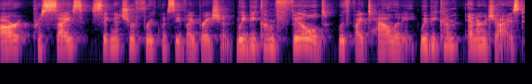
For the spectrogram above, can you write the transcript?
our precise signature frequency vibration. We become filled with vitality. We become energized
